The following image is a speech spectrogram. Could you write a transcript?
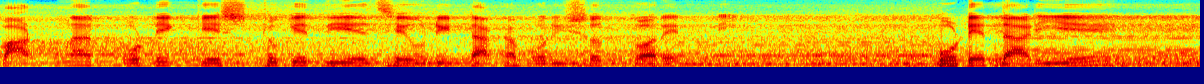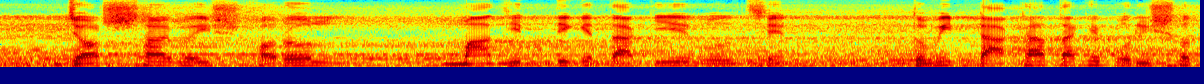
পার্টনার কোর্টে কেস ঠুকে দিয়েছে, উনি টাকা পরিশোধ করেননি। কোর্টে দাঁড়িয়ে জজ সাহেব ওই সরল মাঝির দিকে তাকিয়ে বলছেন, তুমি টাকা তাকে পরিশোধ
